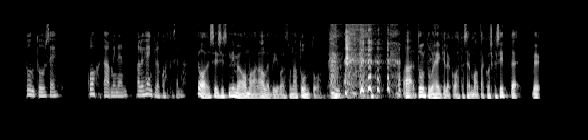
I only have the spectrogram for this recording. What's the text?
tuntuu se kohtaaminen paljon henkilökohtaisemmalta. Joo, siis nimenomaan alleviivan sana tuntuu. Mm. tuntuu henkilökohtaisemmalta, koska sitten me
